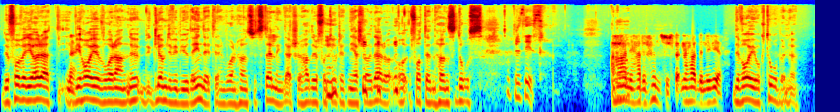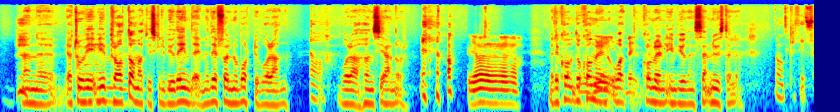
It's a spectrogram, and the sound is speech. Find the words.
Du får väl göra att, Nej. vi har ju våran, nu glömde vi bjuda in dig till den, vår hönsutställning där, så hade du fått Mm. gjort ett nedslag där och, och fått en hönsdos. precis. Ah, ni hade hönsutställning. När hade ni det? Det var i oktober nu. Men eh, jag tror vi, vi pratade om att vi skulle bjuda in dig, men det föll nog bort ur våran, Ja, våra hönshjärnor. Ja, ja, ja. Men det kom, då kommer en, Nej, å- nej. kommer en inbjudan sen, nu istället. ja precis.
